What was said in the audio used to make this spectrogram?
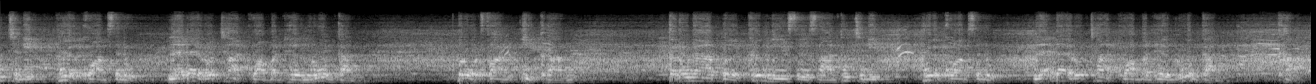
ุกชนิดเพื่อความสนุก และได้รสชาติความบันเทิงร่วมกัน โปรดฟังอีกครั้ง กรุณาเปิดเครื่องมือสื่อสารทุกชนิด เพื่อความสนุก และได้รสชาติความบันเทิงร่วมกันค่ะ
